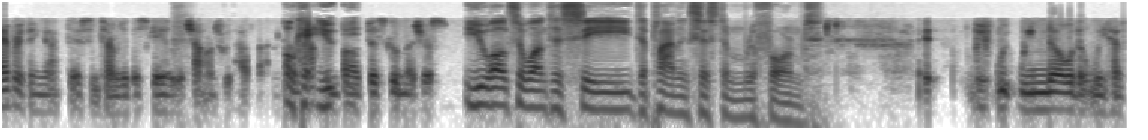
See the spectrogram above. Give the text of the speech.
everything at this in terms of the scale of the challenge we have now. Okay. You, fiscal measures. You also want to see the planning system reformed we, we know that we have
